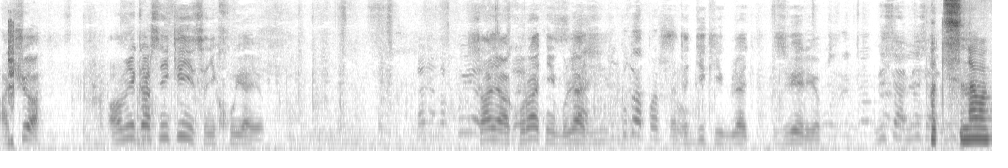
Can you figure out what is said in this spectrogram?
А чё? А он, мне кажется, не кинется нихуя, ёпта. Саня, аккуратней, блядь. Это дикий, блядь, зверь, ёпта. Patisine bak.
